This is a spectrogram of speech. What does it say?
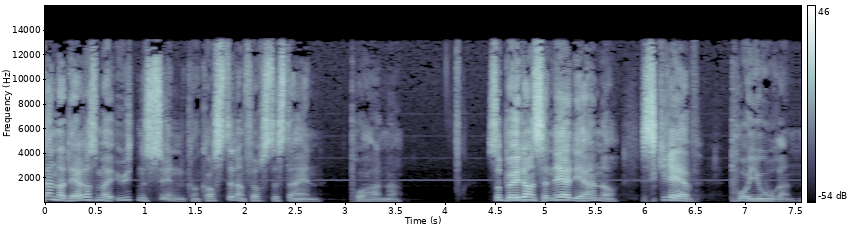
'Den av dere som er uten synd, kan kaste den første steinen på henne.' Så bøyde han seg ned igjen og skrev på jorden.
